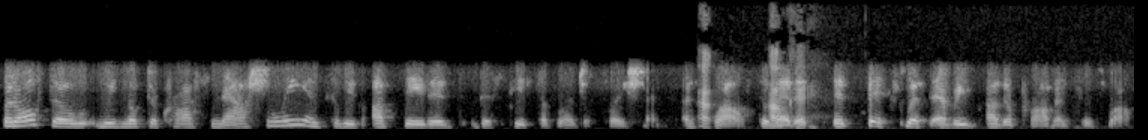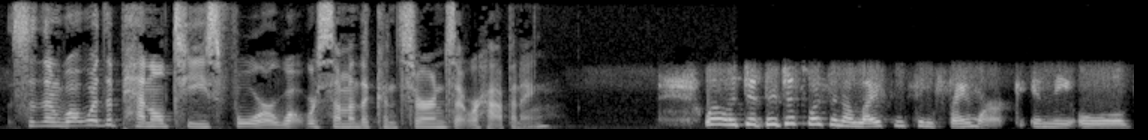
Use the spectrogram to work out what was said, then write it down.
But also, we looked across nationally, and so we've updated this piece of legislation as uh, well, so that it, it fits with every other province as well. So then, what were the penalties for? What were some of the concerns that were happening? Well, it, there just wasn't a licensing framework in the old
